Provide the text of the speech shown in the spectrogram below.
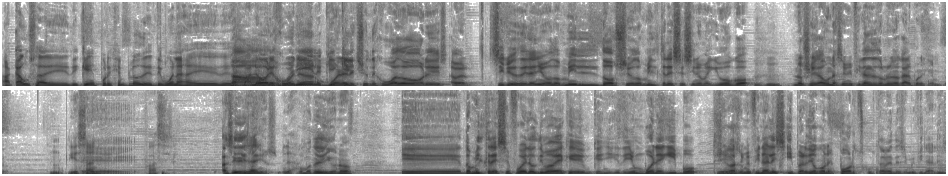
¿A causa de, qué, por ejemplo? ¿De, buenas de valores juveniles? Buena, elección de jugadores. A ver, Sirio desde el año 2012 o 2013, si no me equivoco, no llega a una semifinal del torneo local, por ejemplo. 10 años. Eh, Fácil. Hace 10 años, como te digo, ¿no? 2013 eh, fue la última vez que, tenía un buen equipo, llegó a semifinales y perdió con Sports justamente semifinales.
